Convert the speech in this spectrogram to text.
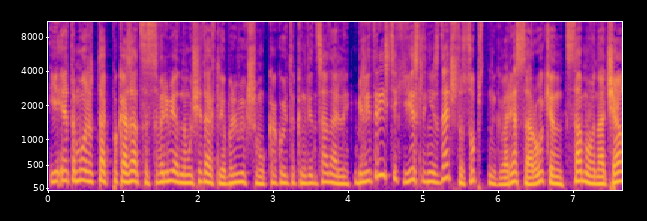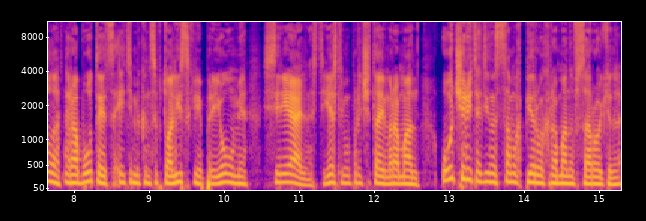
И это может так показаться современному читателю, привыкшему к какой-то конвенциональной билетристике, если не знать, что, собственно говоря, Сорокин с самого начала работает с этими концептуалистскими приемами сериальности. Если мы прочитаем роман «Очередь», один из самых первых романов Сорокина,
